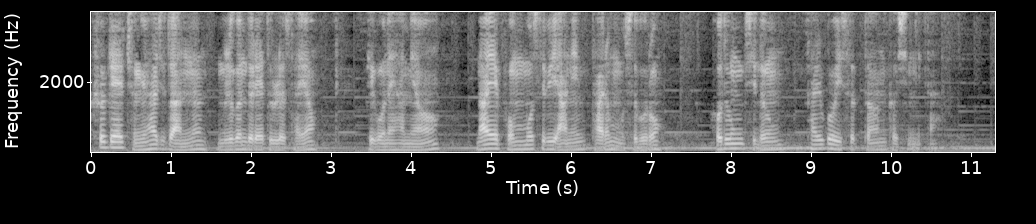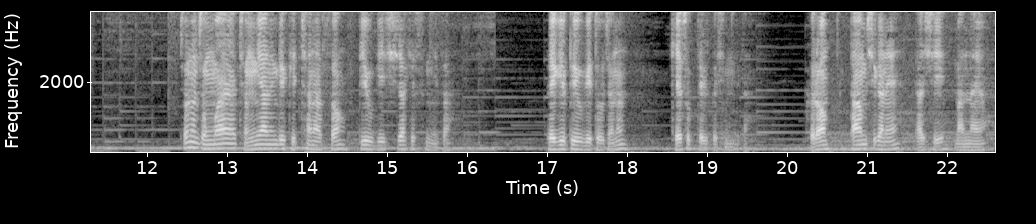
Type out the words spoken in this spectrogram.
크게 중요하지도 않는 물건들에 둘러싸여 피곤해하며 나의 본 모습이 아닌 다른 모습으로 허둥지둥 살고 있었던 것입니다. 저는 정말 정리하는 게 귀찮아서 비우기 시작했습니다. 100일 비우기 도전은 계속될 것입니다. 그럼 다음 시간에 다시 만나요.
